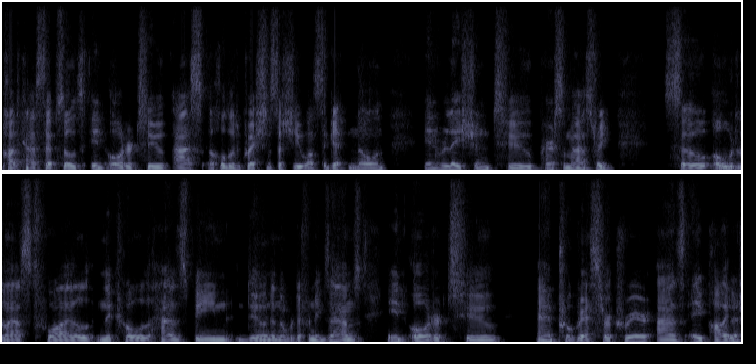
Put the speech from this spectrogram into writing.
podcast episodes in order to ask a whole lot of questions that she wants to get known in relation to personal mastery. So over the last while, Nicole has been doing a number of different exams in order to uh, progress her career as a pilot.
